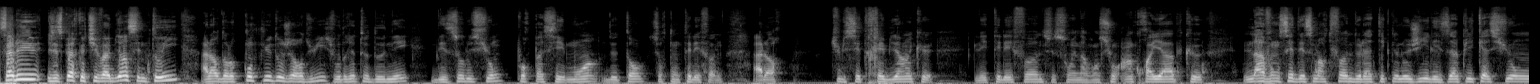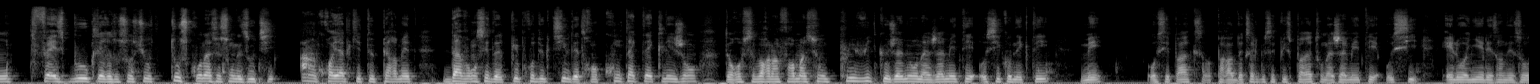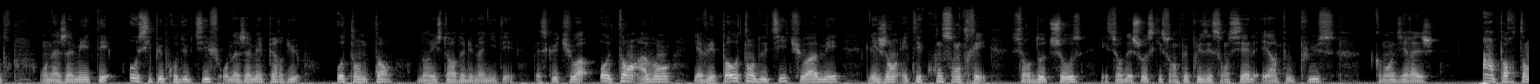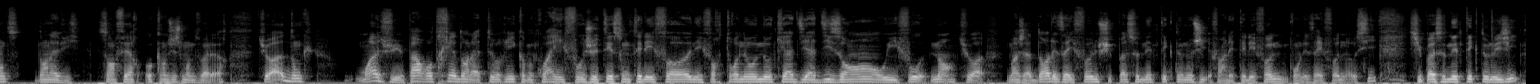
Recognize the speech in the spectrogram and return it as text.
Salut, j'espère que tu vas bien, c'est Ntoi. Alors dans le contenu d'aujourd'hui, je voudrais te donner des solutions pour passer moins de temps sur ton téléphone. Alors, tu le sais très bien que les téléphones, ce sont une invention incroyable, que l'avancée des smartphones, de la technologie, les applications, Facebook, les réseaux sociaux, tout ce qu'on a, ce sont des outils incroyables qui te permettent d'avancer, d'être plus productif, d'être en contact avec les gens, de recevoir l'information plus vite que jamais. On n'a jamais été aussi connecté, mais aussi paradoxal que ça puisse paraître, on n'a jamais été aussi éloignés les uns des autres, on n'a jamais été aussi peu productif, on n'a jamais perdu autant de temps dans l'histoire de l'humanité. Parce que tu vois, autant avant, il n'y avait pas autant d'outils, tu vois, mais les gens étaient concentrés sur d'autres choses et sur des choses qui sont un peu plus essentielles et un peu plus, comment dirais-je, importantes dans la vie, sans faire aucun jugement de valeur. Tu vois, donc moi, je ne vais pas rentrer dans la théorie comme quoi il faut jeter son téléphone, il faut retourner au Nokia d'il y a 10 ans, ou il faut... Non, tu vois, moi j'adore les iPhones, je suis passionné de technologie, enfin les téléphones, bon les iPhones aussi, je suis passionné de technologie,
